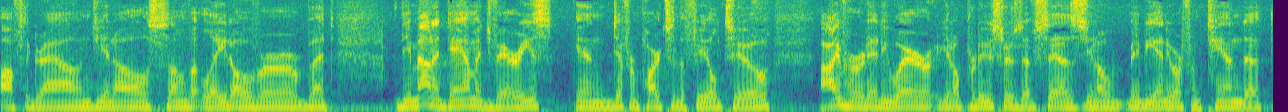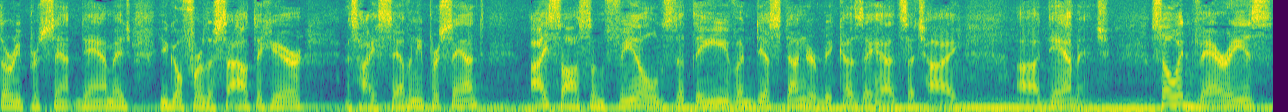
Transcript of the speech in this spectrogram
off the ground, you know, some of it laid over, but the amount of damage varies in different parts of the field too. I've heard anywhere, you know, producers have says, you know, maybe anywhere from 10 to 30% damage. You go further south of here, as high as 70%. I saw some fields that they even dissed under because they had such high uh, damage. So it varies.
